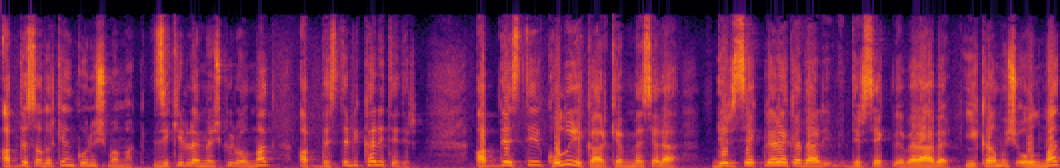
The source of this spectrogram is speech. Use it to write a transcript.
Abdest alırken konuşmamak, zikirle meşgul olmak abdeste bir kalitedir abdesti kolu yıkarken mesela dirseklere kadar dirsekle beraber yıkamış olmak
